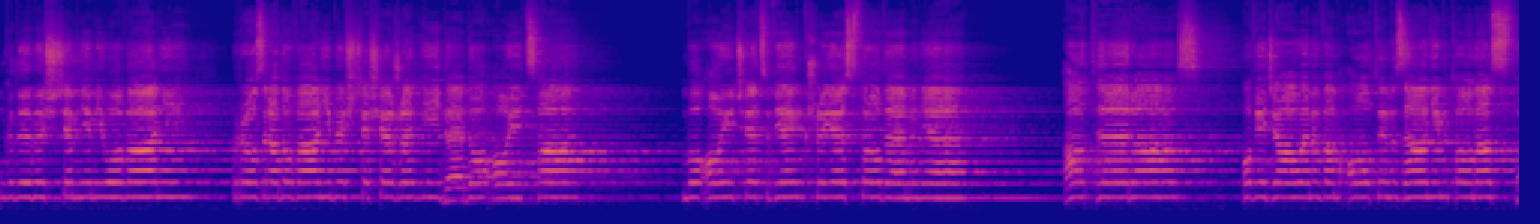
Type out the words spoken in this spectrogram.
Gdybyście mnie miłowali, rozradowalibyście się, że idę do Ojca, bo Ojciec większy jest ode mnie. A teraz powiedziałem wam o tym, zanim to nastąpi,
